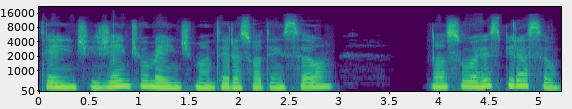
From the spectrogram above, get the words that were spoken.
Tente gentilmente manter a sua atenção na sua respiração.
